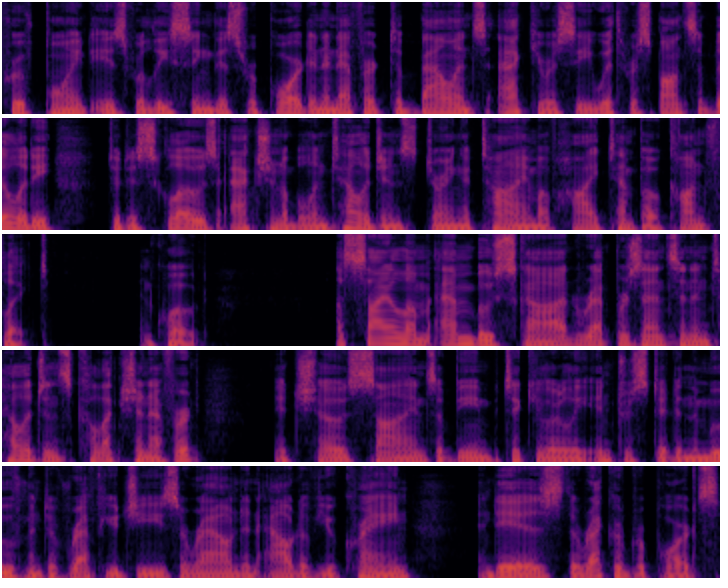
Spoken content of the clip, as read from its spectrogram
Proofpoint is releasing this report in an effort to balance accuracy with responsibility to disclose actionable intelligence during a time of high tempo conflict. Asylum Ambuscade represents an intelligence collection effort. It shows signs of being particularly interested in the movement of refugees around and out of Ukraine, and is, the record reports,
